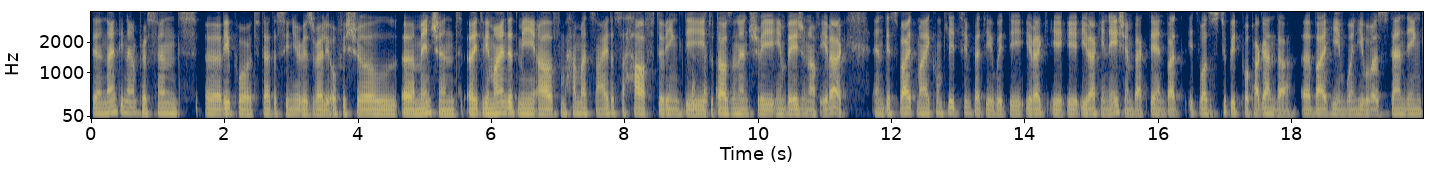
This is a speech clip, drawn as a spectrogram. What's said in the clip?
The 99% uh, report that a senior Israeli official uh, mentioned, uh, it reminded me of Muhammad Saeed al-Sahaf during the 2003 invasion of Iraq. And despite my complete sympathy with the Iraq, I- I- Iraqi nation back then, but it was stupid propaganda uh, by him when he was standing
